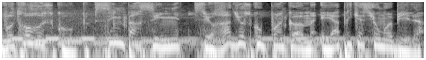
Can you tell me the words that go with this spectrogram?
Votre horoscope, signe par signe, sur radioscoop.com et application mobile.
